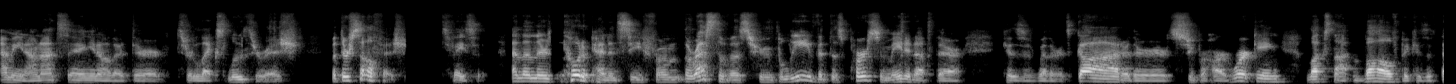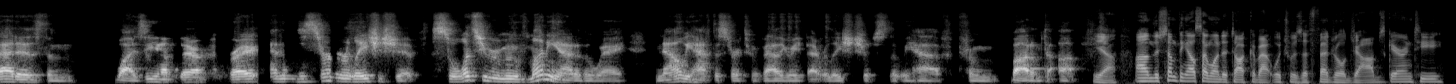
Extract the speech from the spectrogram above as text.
I mean, I'm not saying, you know, that they're sort of Lex Luthor-ish, but they're selfish. Let's face it. And then there's codependency from the rest of us who believe that this person made it up there because whether it's God or they're super hardworking. Luck's not involved because if that is, then why up there? Right. And there's a certain relationship. So once you remove money out of the way, now we have to start to evaluate that relationships that we have from bottom to up. Yeah. Um, there's something else I wanted to talk about, which was a federal jobs guarantee,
